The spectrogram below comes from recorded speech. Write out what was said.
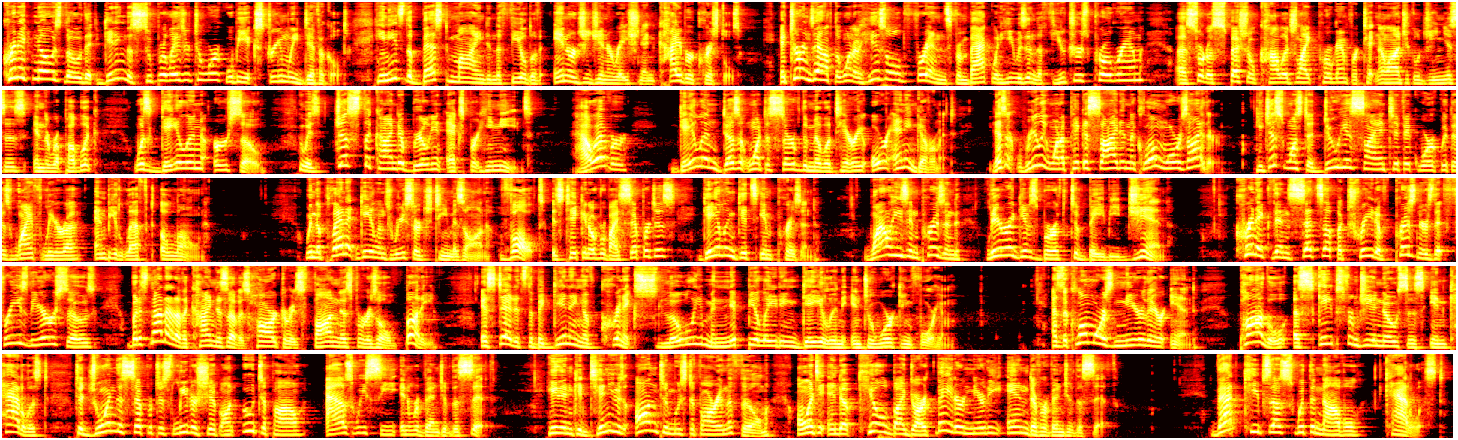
Krennic knows, though, that getting the super laser to work will be extremely difficult. He needs the best mind in the field of energy generation and kyber crystals, it turns out that one of his old friends from back when he was in the Futures program, a sort of special college like program for technological geniuses in the Republic, was Galen Erso, who is just the kind of brilliant expert he needs. However, Galen doesn't want to serve the military or any government. He doesn't really want to pick a side in the Clone Wars either. He just wants to do his scientific work with his wife Lyra and be left alone. When the planet Galen's research team is on, Vallt is taken over by separatists, Galen gets imprisoned. While he's imprisoned, Lyra gives birth to baby Jyn. Krennic then sets up a trade of prisoners that frees the Ersos, but it's not out of the kindness of his heart or his fondness for his old buddy. Instead, it's the beginning of Krennic slowly manipulating Galen into working for him. As the Clone Wars near their end, Poggle escapes from Geonosis in Catalyst to join the Separatist leadership on Utapau, as we see in Revenge of the Sith. He then continues on to Mustafar in the film, only to end up killed by Darth Vader near the end of Revenge of the Sith. That keeps us with the novel Catalyst.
